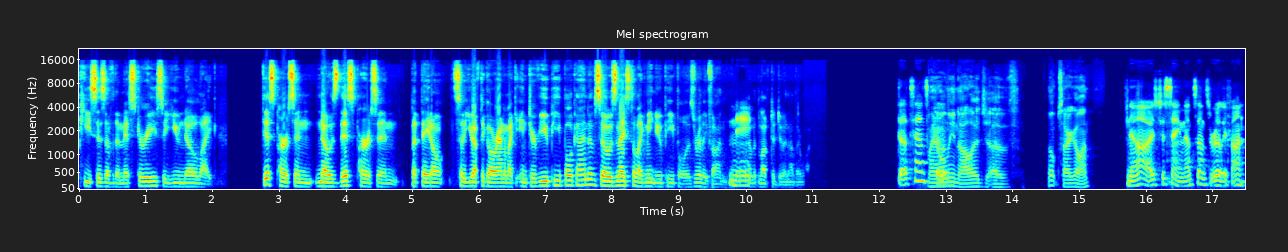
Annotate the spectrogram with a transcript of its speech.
pieces of the mystery so you know like this person knows this person but they don't so you have to go around and like interview people kind of so it was nice to like meet new people it was really fun i would love to do another one That sounds My cool. only knowledge of. Oh, sorry. Go on. No, I was just saying that sounds really fun.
